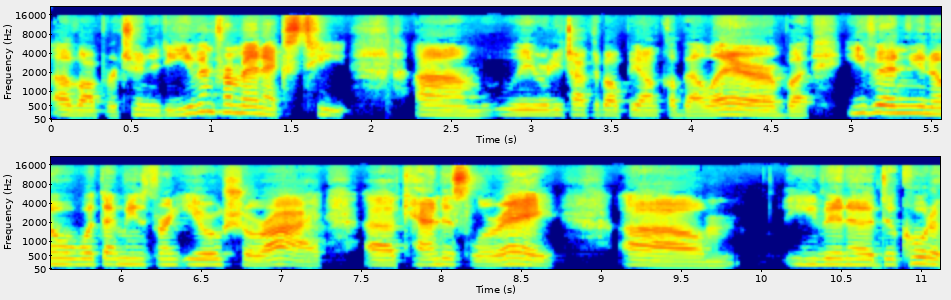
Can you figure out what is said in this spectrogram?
of opportunity, even from NXT. Um, we already talked about Bianca Belair, but even, you know, what that means for an Io Shirai, uh, Candice LeRae, um, even a Dakota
